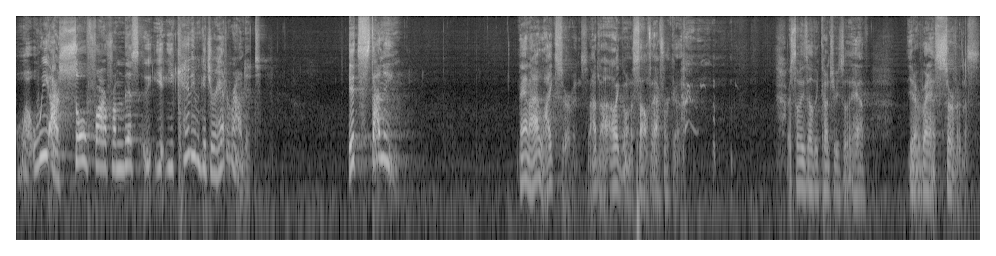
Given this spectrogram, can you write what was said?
Well, we are so far from this, you, you can't even get your head around it. It's stunning. Man, I like servants. I, I like going to South Africa or some of these other countries where they have, you know, everybody has servants.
